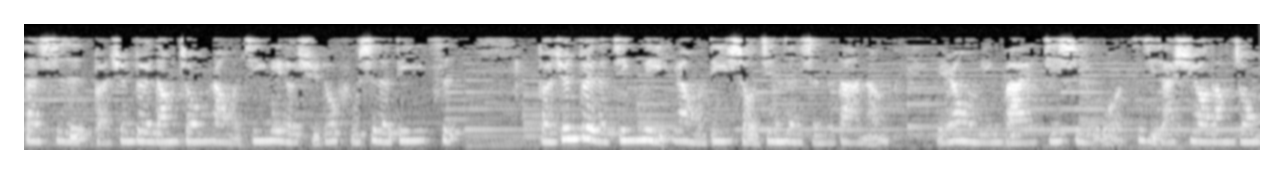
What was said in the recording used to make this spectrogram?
但是短宣队当中让我经历了许多服饰的第一次。短宣队的经历让我第一手见证神的大能，也让我明白，即使我自己在需要当中，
